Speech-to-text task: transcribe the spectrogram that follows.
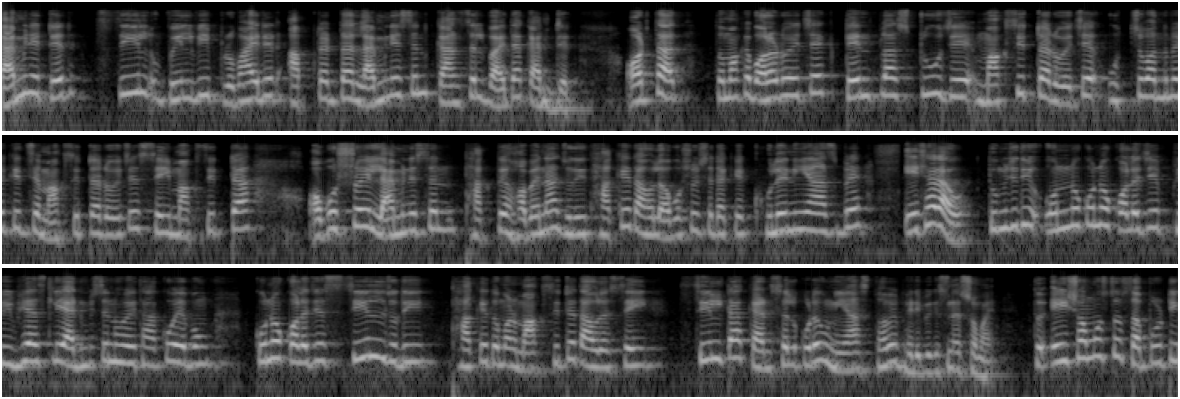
laminated seal will be provided after the lamination cancel by the candidate অর্থাৎ, তোমাকে বলা রয়েছে টেন প্লাস টু যে মার্কশিটটা রয়েছে, উচ্চ মাধ্যমিকের যে মার্কশিটটা রয়েছে, সেই মার্কশিটটা অবশ্যই ল্যামিনেশন থাকতে হবে না। যদি থাকে, তাহলে অবশ্যই সেটাকে খুলে নিয়ে আসবে। এছাড়াও, তুমি যদি অন্য কোনো কলেজে প্রিভিয়াসলি অ্যাডমিশন হয়ে থাকো এবং কোনো কলেজের সিল যদি থাকে তোমার মার্কশিটে তাহলে সেই সিলটা ক্যান্সেল করেও নিয়ে আসতে হবে ভেরিফিকেশনের সময়। তো এই সমস্ত সাপোর্টিং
